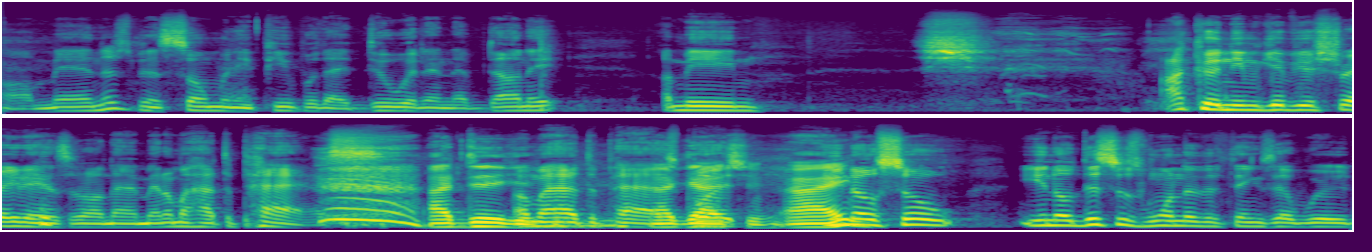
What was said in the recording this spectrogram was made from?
Oh man, there's been so many people that do it and have done it. I mean, sh- I couldn't even give you a straight answer on that, man. I'm gonna have to pass. I dig it. I'm gonna have to pass. I got But, you. All right. You know, so you know, this is one of the things that we're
